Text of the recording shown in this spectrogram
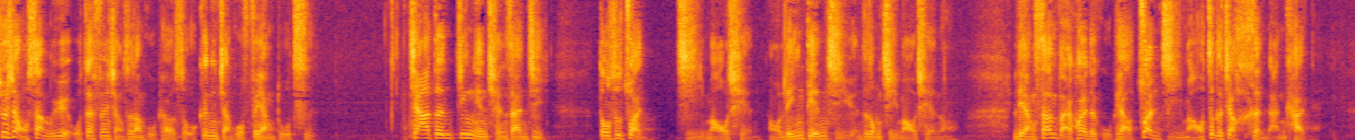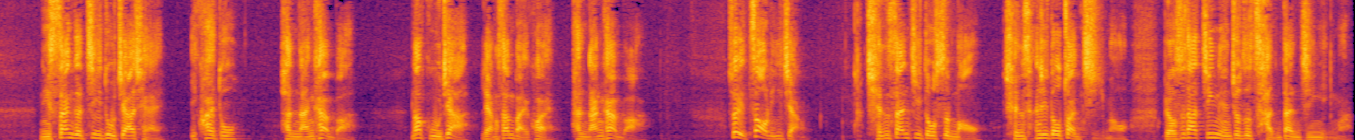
就像我上个月我在分享这张股票的时候，我跟你讲过非常多次，嘉登今年前三季都是赚几毛钱哦，零点几元这种几毛钱哦。两三百块的股票赚几毛，这个叫很难看，你三个季度加起来一块多，很难看吧？那股价两三百块，很难看吧？所以照理讲，前三季都是毛，前三季都赚几毛，表示它今年就是惨淡经营嘛，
